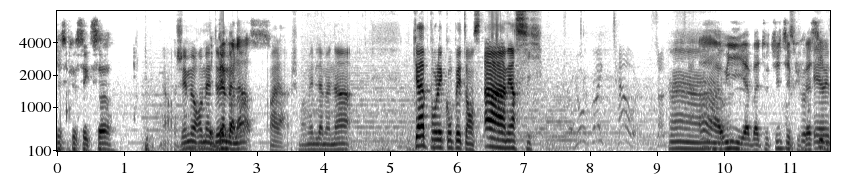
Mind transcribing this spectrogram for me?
Qu'est-ce que c'est que ça? Alors, je vais me remettre de la mana. Voilà, je me remets de la mana. Cap pour les compétences. Ah, merci. Ah oui, ah bah tout de suite c'est plus facile.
